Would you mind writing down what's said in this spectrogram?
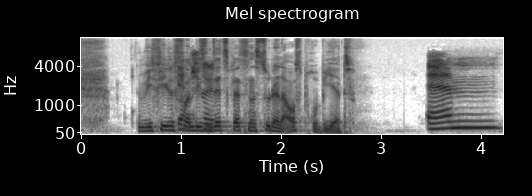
wie viel von ja, diesen Sitzplätzen hast du denn ausprobiert? Ähm,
